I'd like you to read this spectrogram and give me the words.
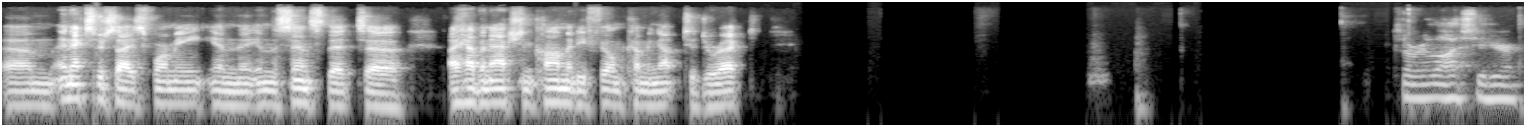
um, an exercise for me in the in the sense that uh, I have an action comedy film coming up to direct. Sorry, I lost you here.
